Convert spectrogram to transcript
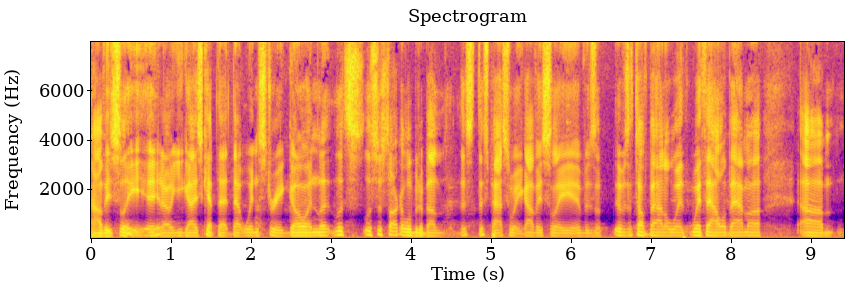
obviously, you know, you guys kept that, that win streak going. Let, us let's just talk a little bit about this this past week. Obviously, it was a it was a tough battle with with Alabama. Um,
